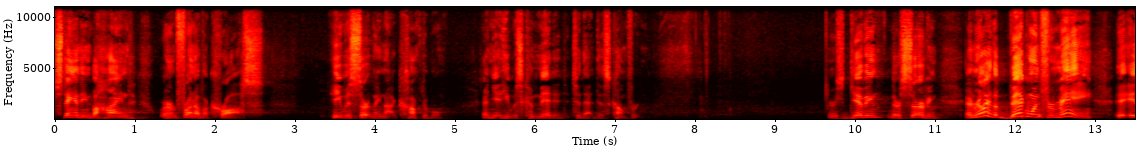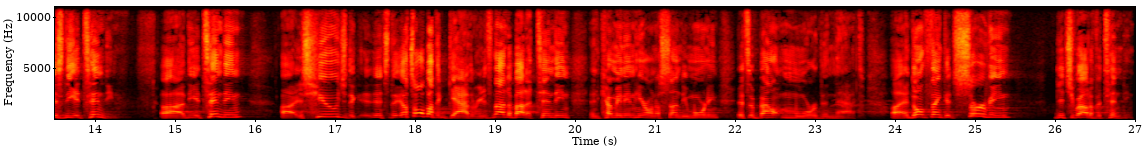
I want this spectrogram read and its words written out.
standing behind or in front of a cross. He was certainly not comfortable, and yet he was committed to that discomfort. There's giving, there's serving. And really, the big one for me is the attending. Uh, the attending uh, is huge. It's, the, it's all about the gathering. It's not about attending and coming in here on a Sunday morning. It's about more than that. Uh, and don't think that serving gets you out of attending.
